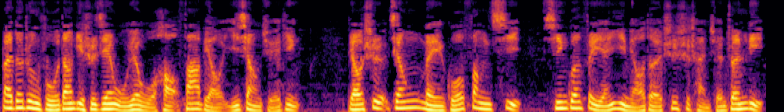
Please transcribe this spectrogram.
拜登政府当地时间五月五号发表一项决定，表示将美国放弃新冠肺炎疫苗的知识产权专利。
